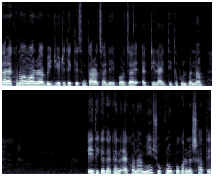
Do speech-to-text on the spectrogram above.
যারা এখনও আমার ভিডিওটি দেখতেছেন, তারা চাইলে এই পর্যায়ে একটি লাইক দিতে ভুলবেন না। এইদিকে দেখেন, এখন আমি শুকনো উপকরণের সাথে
